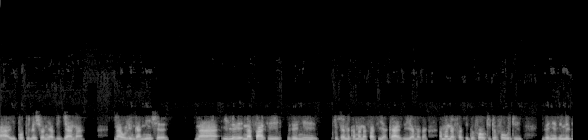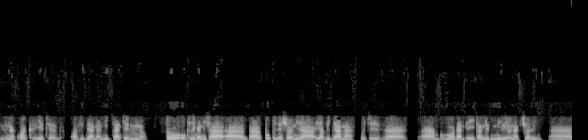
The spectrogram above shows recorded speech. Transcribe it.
uh, hii population ya vijana na ulinganishe na ile nafasi zenye tuseme kama nafasi ya kazi ama, ama nafasi tofauti tofauti zenye zime, zinakuwa created kwa vijana ni chache mno. So ukilinganisha uh, uh, population ya ya vijana which is uh, uh, more than 800 million actually uh,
